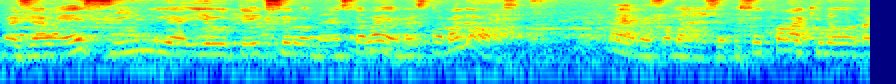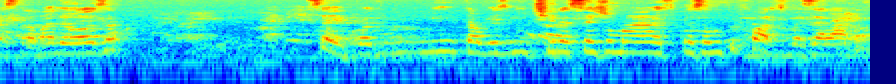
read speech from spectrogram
Mas ela é sim, e aí eu tenho que ser honesto, ela é mais trabalhosa. É mais trabalhosa. Se a pessoa que falar que não é mais trabalhosa, sei, pode, talvez mentira seja uma expressão muito forte, mas ela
